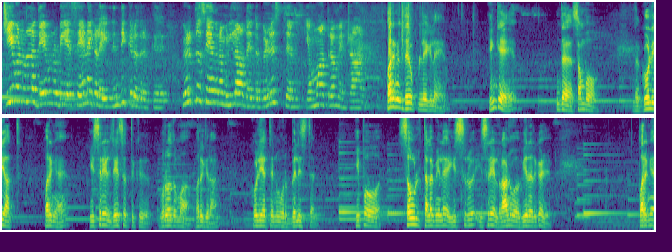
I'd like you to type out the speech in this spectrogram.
ஜீவனுள்ள தேவனுடைய சேனைகளை நிந்திக்கிறதற்கு விருத்த சேதனம் இல்லாத இந்த பெலிஸ்தன் எம்மாத்திரம் என்றான். பாருங்கள் தேவ பிள்ளைகளே இங்கே இந்த சம்பவம் இந்த கோலியாத் பாருங்க இஸ்ரேல் தேசத்துக்கு விரோதமாக வருகிறான். கோலியாத்துன்னு ஒரு பெலிஸ்தன். இப்போது சவுல் தலைமையில் இஸ்ரோ இஸ்ரேல் இராணுவ வீரர்கள் பாருங்க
